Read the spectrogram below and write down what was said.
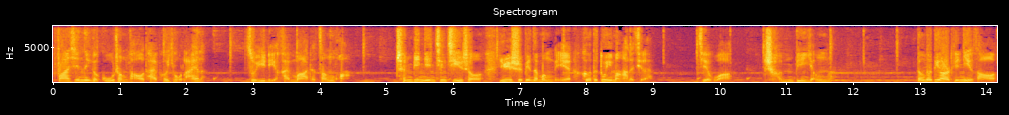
发现那个古装老太婆又来了，嘴里还骂着脏话。陈斌年轻气盛，于是便在梦里和她对骂了起来。结果，陈斌赢了。等到第二天一早，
